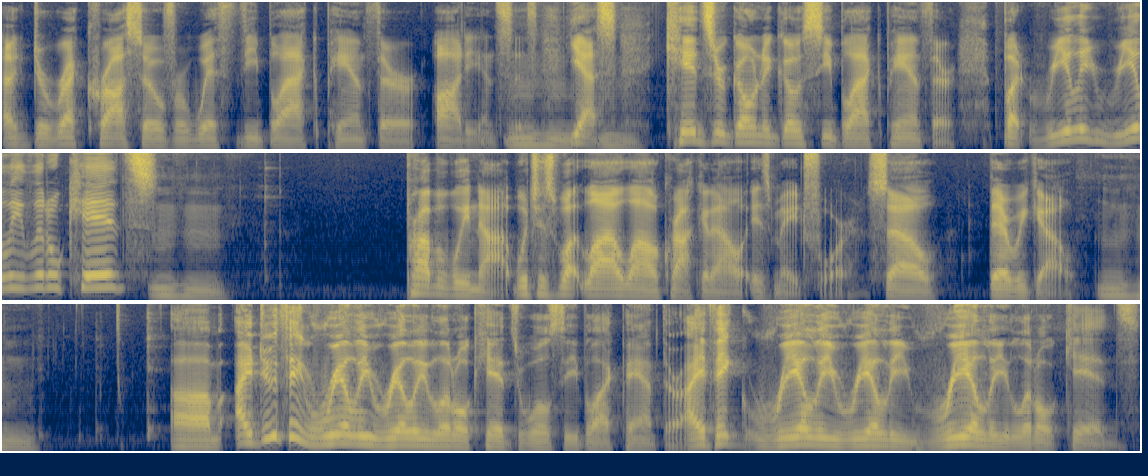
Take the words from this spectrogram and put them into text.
a direct crossover with the Black Panther audiences. Mm-hmm, yes, mm-hmm. kids are going to go see Black Panther, but really, really little kids, mm-hmm. probably not. Which is what Lyle Lyle Crocodile is made for. So there we go. Um, I do think really, really little kids will see Black Panther. I think really, really, really little kids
